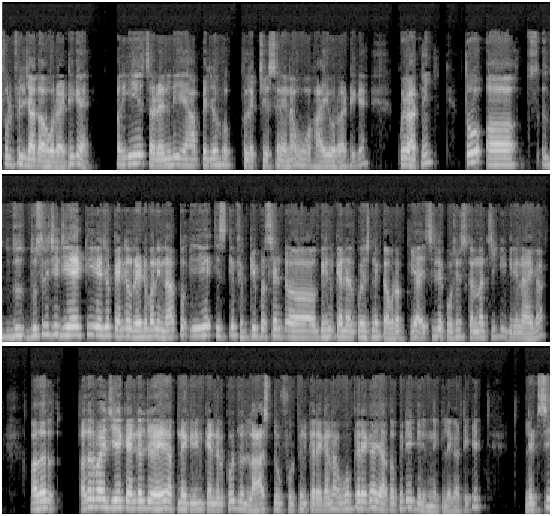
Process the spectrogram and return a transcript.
फुलफिल ज़्यादा हो रहा है ठीक है? पर ये सडनली यहाँ पे जो फ्लक्चुएशन है ना वो हाई हो रहा है ठीक है? कोई बात नहीं। तो दूसरी चीज़ ये है कि ये जो कैंडल रेड बनी ना तो ये इसके फिफ्टी परसेंट ग्रीन कैंडल को इसने कवरअप किया। इसलिए कोशिश करना चाहिए कि ग्रीन आएगा। अदर अदरवाइज़ ये कैंडल जो है, अपने ग्रीन कैंडल को जो लास्ट जो फुलफिल करेगा ना, वो करेगा या तो फिर ये ग्रीन निकलेगा, ठीक है? लेट्स सी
